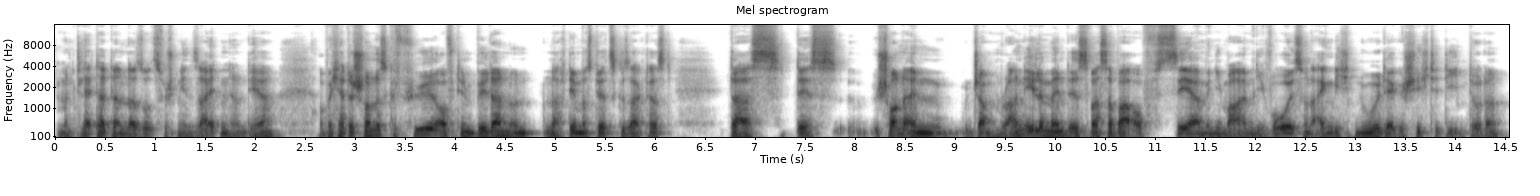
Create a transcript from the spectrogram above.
man klettert dann da so zwischen den Seiten hin und her. Aber ich hatte schon das Gefühl auf den Bildern und nach dem, was du jetzt gesagt hast, dass das schon ein Jump'n'Run-Element ist, was aber auf sehr minimalem Niveau ist und eigentlich nur der Geschichte dient, oder?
